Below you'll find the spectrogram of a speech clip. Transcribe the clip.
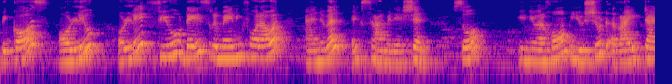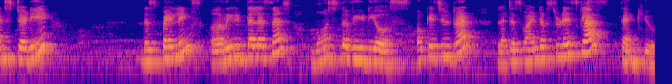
because only only few days remaining for our annual examination. So, in your home, you should write and study the spellings, uh, read the lessons, watch the videos. Okay, children? Let us wind up today's class. Thank you.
